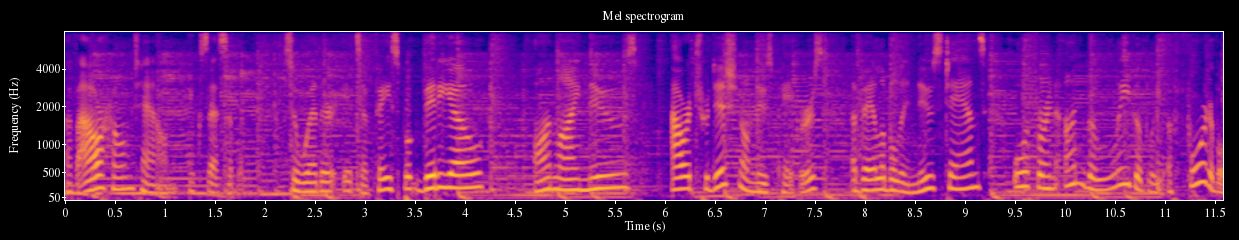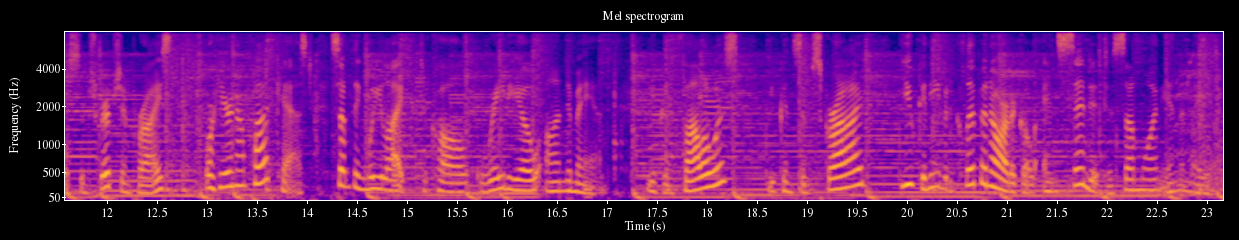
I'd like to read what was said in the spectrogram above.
of our hometown accessible. So whether it's a Facebook video, online news, our traditional newspapers available in newsstands or for an unbelievably affordable subscription price, or here in our podcast, something we like to call radio on demand. You can follow us, you can subscribe, you can even clip an article and send it to someone in the mail.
